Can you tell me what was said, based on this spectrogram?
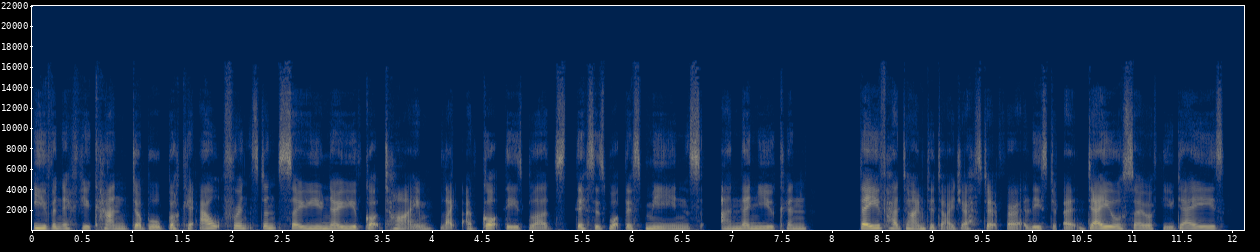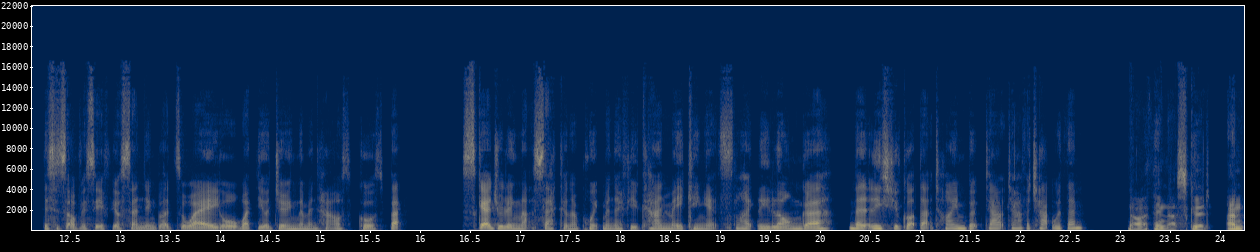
even if you can double book it out, for instance, so you know you've got time. Like, I've got these bloods, this is what this means. And then you can, they've had time to digest it for at least a day or so, a few days. This is obviously if you're sending bloods away or whether you're doing them in house, of course. But scheduling that second appointment if you can, making it slightly longer, then at least you've got that time booked out to have a chat with them. No, I think that's good. And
